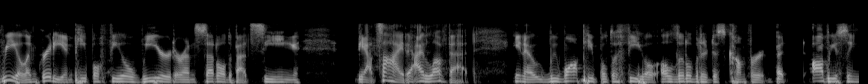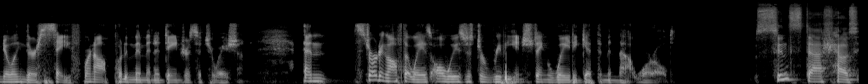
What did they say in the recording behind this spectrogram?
real and gritty, and people feel weird or unsettled about seeing the outside. I love that. You know, we want people to feel a little bit of discomfort, but obviously knowing they're safe. We're not putting them in a dangerous situation. And starting off that way is always just a really interesting way to get them in that world. Since Stash House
